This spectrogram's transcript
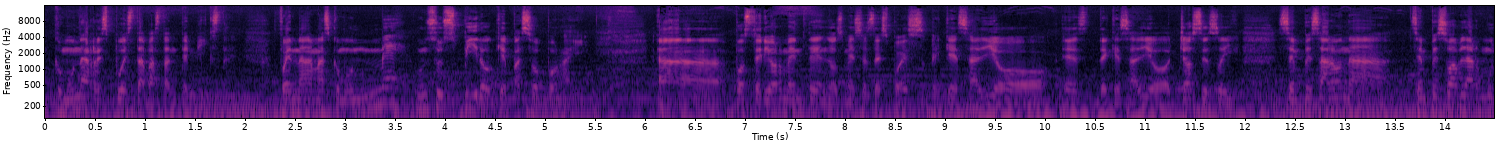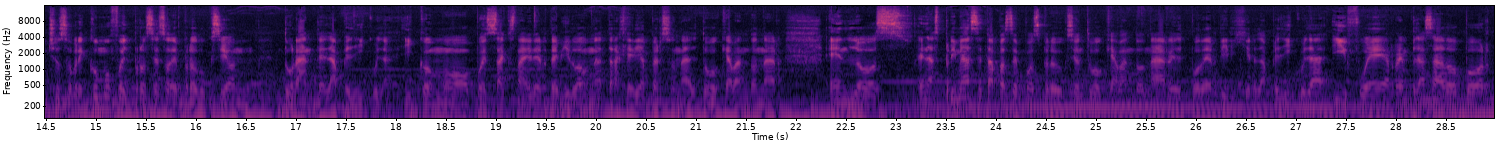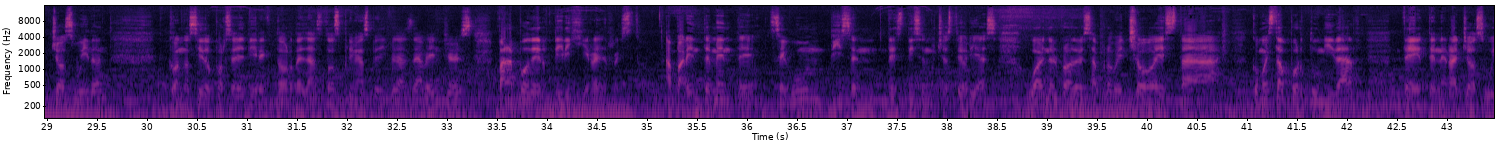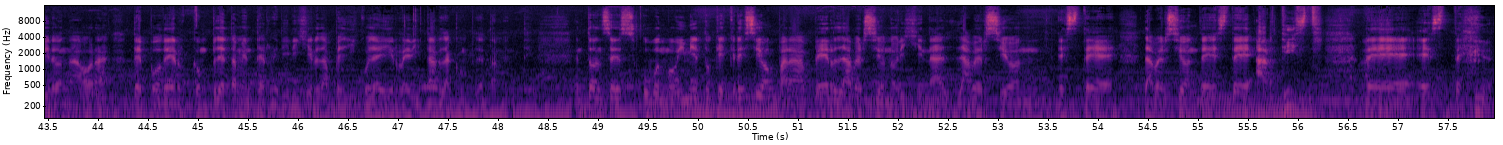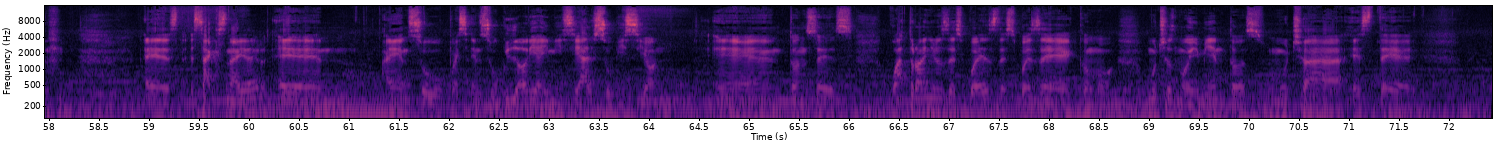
como una respuesta bastante mixta. Fue nada más como un me, un suspiro que pasó por ahí. Ah, posteriormente, en los meses después de que salió de que salió Justice League, se empezaron a se empezó a hablar mucho sobre cómo fue el proceso de producción durante la película y cómo pues Zack Snyder debido a una tragedia personal tuvo que abandonar en los en las primeras etapas de postproducción tuvo que abandonar el poder dirigir la película y fue reemplazado por Joss Whedon conocido por ser el director de las dos primeras películas de Avengers para poder dirigir el resto aparentemente, según dicen, dicen muchas teorías, Warner Brothers aprovechó esta, como esta oportunidad de tener a Joss Whedon ahora, de poder completamente redirigir la película y reeditarla completamente. Entonces hubo un movimiento que creció para ver la versión original, la versión, este, la versión de este artista, de este, este, Zack Snyder, en, su, pues, en su gloria inicial, su visión entonces, cuatro años después, después de como muchos movimientos, mucha, este,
